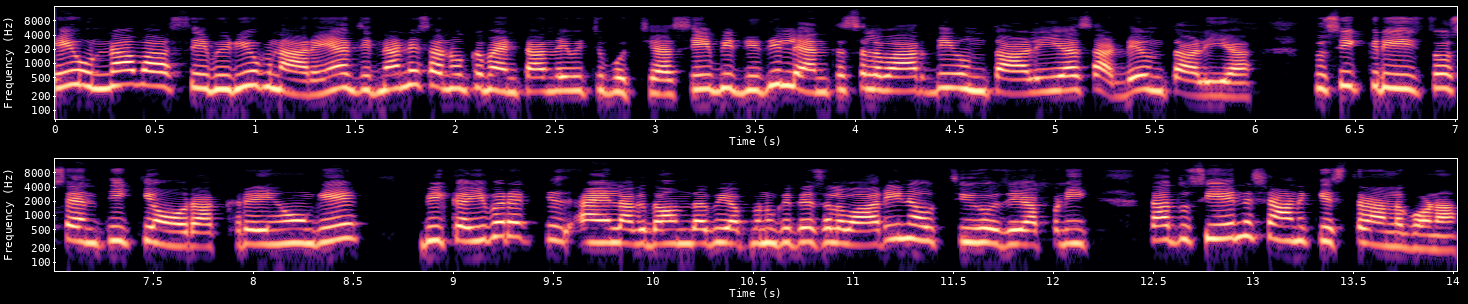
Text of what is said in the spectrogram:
ਇਹ ਉਹਨਾਂ ਵਾਸਤੇ ਵੀਡੀਓ ਬਣਾ ਰਹੇ ਆ ਜਿਨ੍ਹਾਂ ਨੇ ਸਾਨੂੰ ਕਮੈਂਟਾਂ ਦੇ ਵਿੱਚ ਪੁੱਛਿਆ ਸੀ ਵੀ ਦੀਦੀ ਲੈਂਥ ਸਲਵਾਰ ਦੀ 39 ਆ 39.5 ਆ। ਤੁਸੀਂ ਕਰੀਜ਼ ਤੋਂ 37 ਕਿਉਂ ਰੱਖ ਰਹੇ ਹੋਗੇ? ਵੀ ਕਈ ਵਾਰ ਐਂ ਲੱਗਦਾ ਹੁੰਦਾ ਵੀ ਆਪਾਂ ਨੂੰ ਕਿਤੇ ਸਲਵਾਰ ਹੀ ਨਾ ਉੱਚੀ ਹੋ ਜੇ ਆਪਣੀ, ਤਾਂ ਤੁਸੀਂ ਇਹ ਨਿਸ਼ਾਨ ਕਿਸ ਤਰ੍ਹਾਂ ਲਗਾਉਣਾ?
